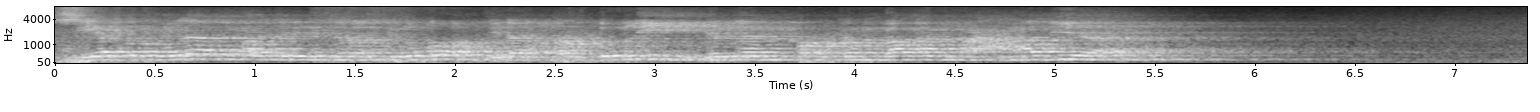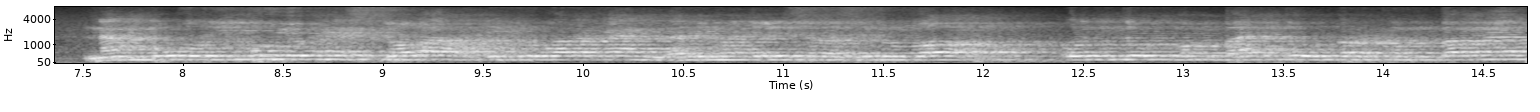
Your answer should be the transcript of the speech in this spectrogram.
Siapa bilang majelis Rasulullah tidak peduli dengan perkembangan Ahmadiyah 60 ribu US dollar dikeluarkan dari majelis Rasulullah untuk membantu perkembangan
